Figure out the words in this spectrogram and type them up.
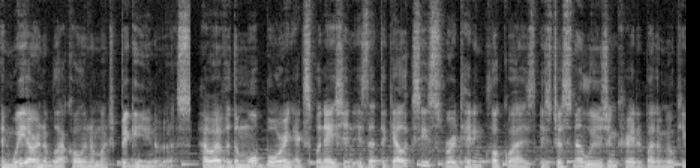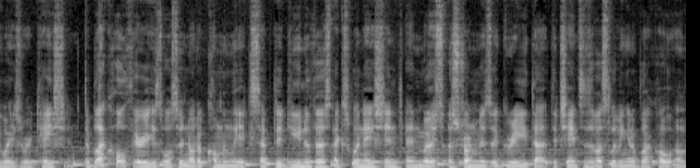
and we are in a black hole in a much bigger universe. However, the more boring explanation is that the galaxies rotating clockwise is just an illusion created by the Milky Way's rotation. The black hole theory is also not a commonly accepted universe explanation, and most astronomers agree that the chances of us living in a black hole are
